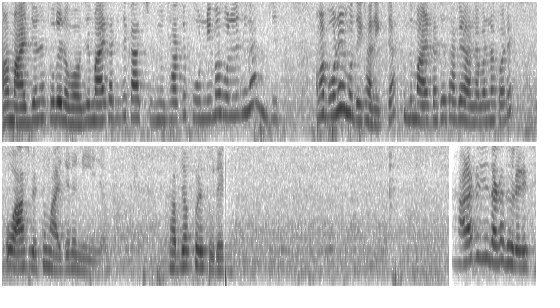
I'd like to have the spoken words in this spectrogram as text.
আমার মায়ের জন্য তুলে নেব। যে মায়ের কাছে যে কাজ থাকে, পূর্ণিমা বলেছিলাম যে আমার বোনের মতোই খানিকটা, কিন্তু মায়ের কাছে থাকে, রান্নাবান্না করে, ও আসবে একটু মায়ের জন্য নিয়ে যাবে। ঝপঝপ করে তুলে নিই আর একটা জিনিস দেখাতে ভুলে গেছি,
